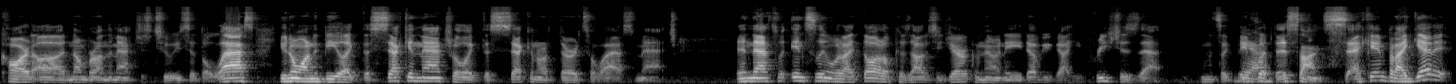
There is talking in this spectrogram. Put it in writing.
card uh number on the matches too. He said the last you don't want to be like the second match or like the second or third to last match. And that's what instantly what I thought of because obviously Jericho now an AEW guy, he preaches that. And it's like they yeah. put this on second, but I get it.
